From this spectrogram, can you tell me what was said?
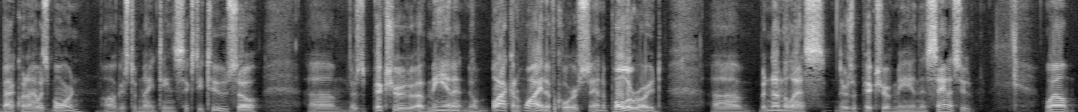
back when I was born. August of 1962. So um, there's a picture of me in it, black and white, of course, and a Polaroid. Uh, but nonetheless, there's a picture of me in this Santa suit. Well,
